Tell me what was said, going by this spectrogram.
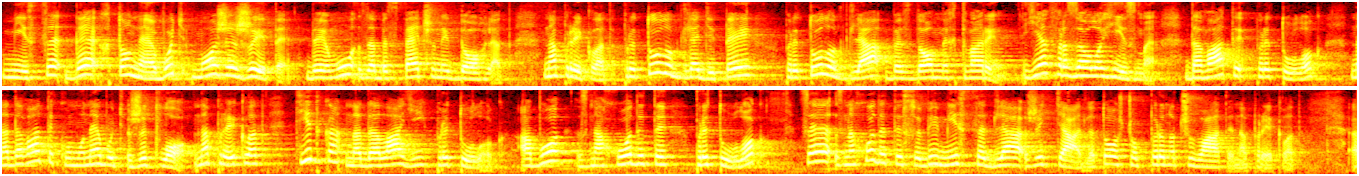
місце, де хто-небудь може жити, де йому забезпечений догляд. Наприклад, притулок для дітей, притулок для бездомних тварин. Є фразеологізми давати притулок, надавати кому-небудь житло. Наприклад, тітка надала їй притулок, або знаходити притулок. Це знаходити собі місце для життя, для того, щоб переночувати, наприклад. Е,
